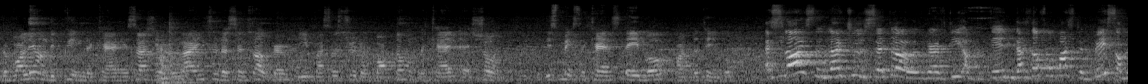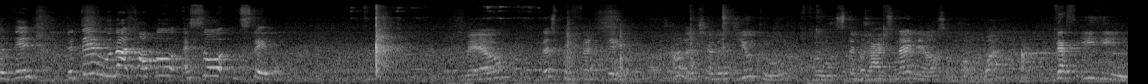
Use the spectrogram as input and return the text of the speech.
The volume of liquid in the can is such that a line through the center of gravity passes through the bottom of the can as shown. This makes the can stable on the table. As long as the line through the center of gravity of the tin does not fall past the base of the tin, the tin will not topple and so it's stable. Well, that's pathetic. I want to challenge you two to stabilize nine nails on top one. That's easy.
